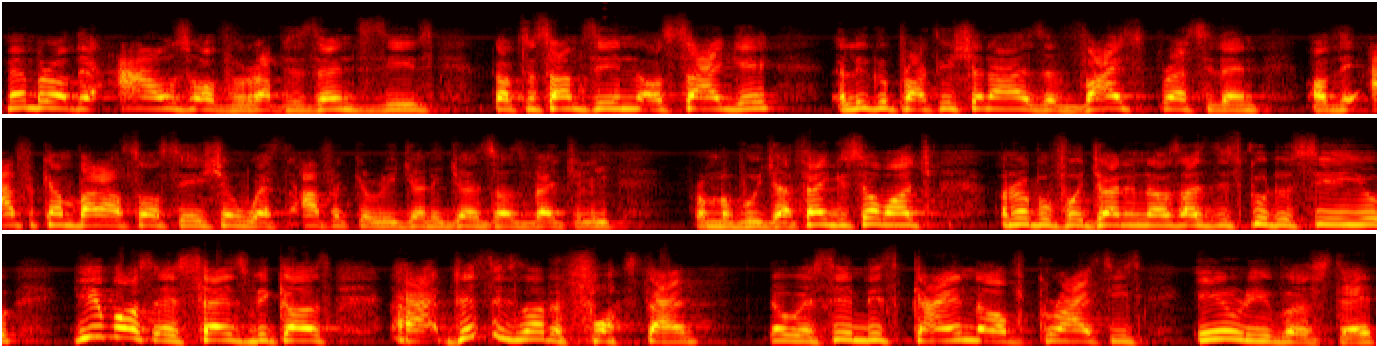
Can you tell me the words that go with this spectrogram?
member of the House of Representatives, Dr. Samson Osagie, a legal practitioner, as a vice president of the African Bar Association West Africa region. He joins us virtually from Abuja. Thank you so much, Honorable, for joining us. As it's good to see you. Give us a sense because uh, this is not the first time that we're seeing this kind of crisis in River State,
